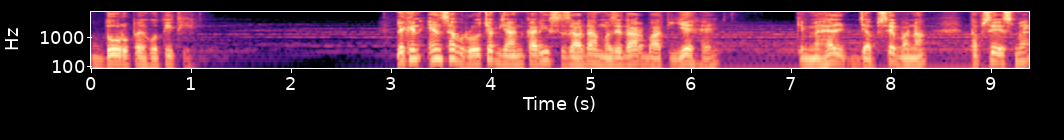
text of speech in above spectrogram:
दो रुपए होती थी। लेकिन इन सब रोचक जानकारी से ज़्यादा मज़ेदार बात यह है कि महल जब से बना, तब से इसमें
